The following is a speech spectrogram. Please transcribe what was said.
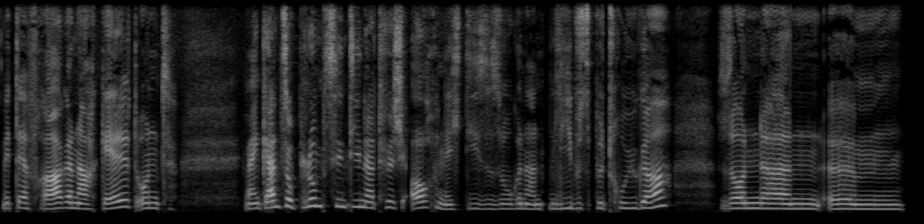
mit der Frage nach Geld und ich meine, ganz so plump sind die natürlich auch nicht, diese sogenannten Liebesbetrüger, sondern ähm,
